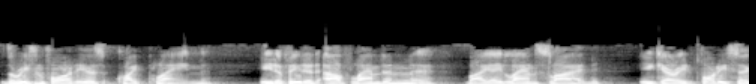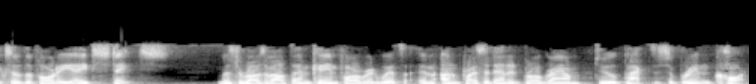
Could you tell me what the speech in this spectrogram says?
The reason for it is quite plain. He defeated Alf Landon uh, by a landslide. He carried 46 of the 48 states. Mr. Roosevelt then came forward with an unprecedented program to pack the Supreme Court.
